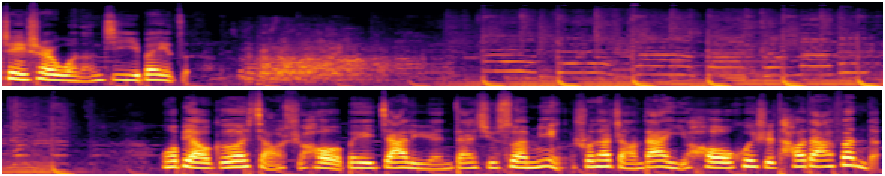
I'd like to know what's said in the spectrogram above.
这事儿我能记一辈子。我表哥小时候被家里人带去算命，说他长大以后会是掏大粪的。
